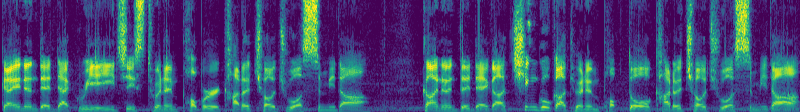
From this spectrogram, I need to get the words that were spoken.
가는데 닥리이 되는 법을 가르쳐 주었습니다. 가는데 내가 친구가 되는 법도 가르쳐 주었습니다.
